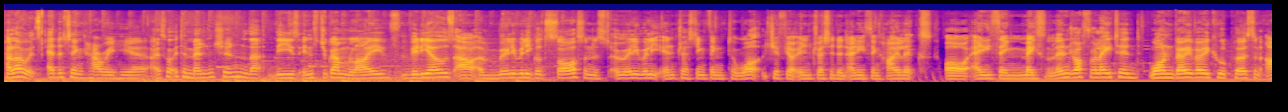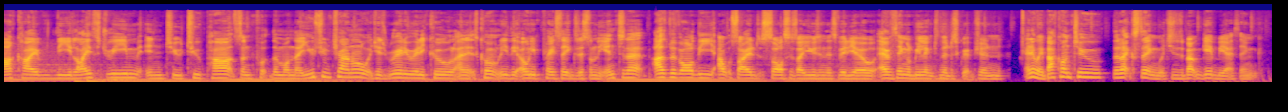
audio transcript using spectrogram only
Hello, it's Editing Harry here. I just wanted to mention that these Instagram live videos are a really, really good source and it's a really, really interesting thing to watch if you're interested in anything Hylics or anything Mason Lindroth related. One very, very cool person archived the live stream into two parts and put them on their YouTube channel, which is really, really cool and it's currently the only place they exist on the internet. As with all the outside sources I use in this video, everything will be linked in the description. Anyway, back on to the next thing, which is about Gibby, I think.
